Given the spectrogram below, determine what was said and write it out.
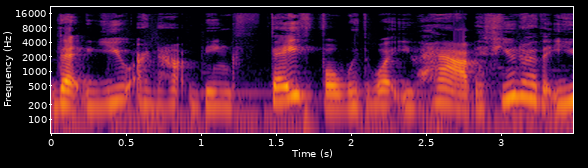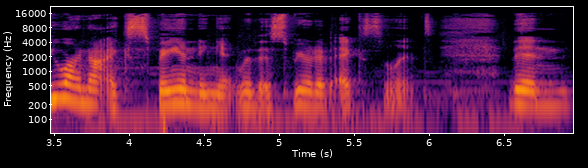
that you are not being faithful with what you have if you know that you are not expanding it with a spirit of excellence then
